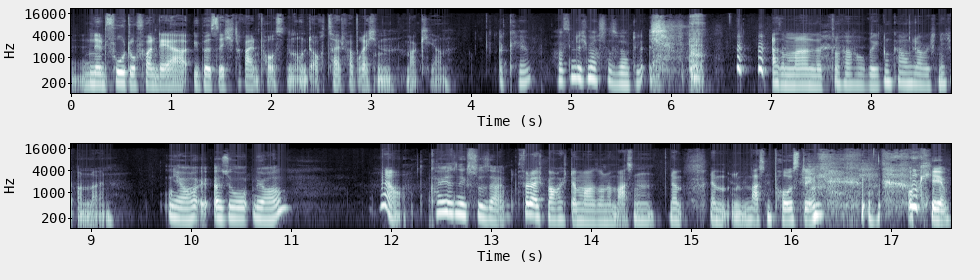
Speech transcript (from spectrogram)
ein Foto von der Übersicht reinposten und auch Zeitverbrechen markieren. Okay. Hoffentlich machst du das wirklich. Also meinen letzten Favoriten kam, glaube ich, nicht online. Ja, also, ja. Ja, Kann ich jetzt nichts zu sagen. vielleicht mache ich da mal so eine Massen, eine, eine Massenposting. Okay.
